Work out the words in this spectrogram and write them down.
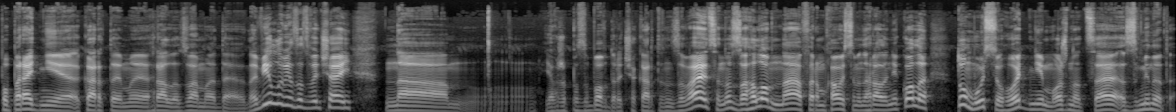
попередні карти ми грали з вами де на Вілові зазвичай, на. Я вже позабув, до речі, карти називаються. Ну, загалом на фармхаусі ми не грали ніколи, тому сьогодні можна це змінити.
